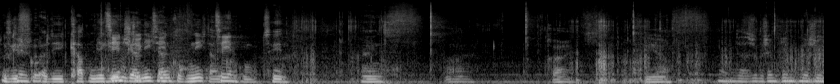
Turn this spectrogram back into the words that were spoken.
das klingt gut. Die Karten mir Zehn gehen, ja nicht zehn. angucken, nicht Zehn. angucken. Zehn. Eins, zwei, drei, vier. Das ist bestimmt hinten schon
